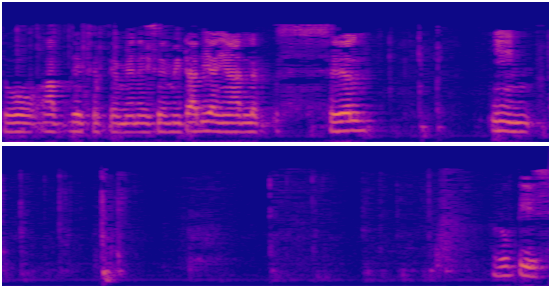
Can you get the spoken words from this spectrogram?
तो आप देख सकते हैं, मैंने इसे मिटा दिया, यहाँ सेल इन रुपीस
